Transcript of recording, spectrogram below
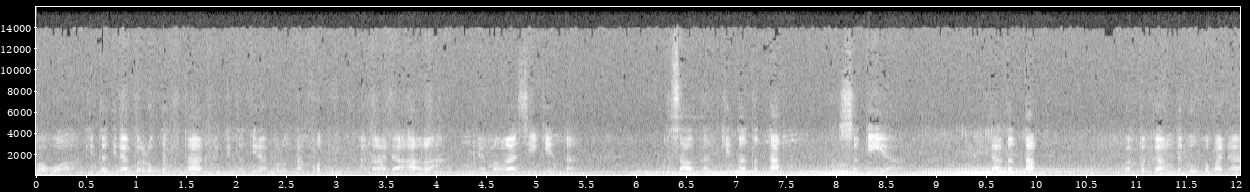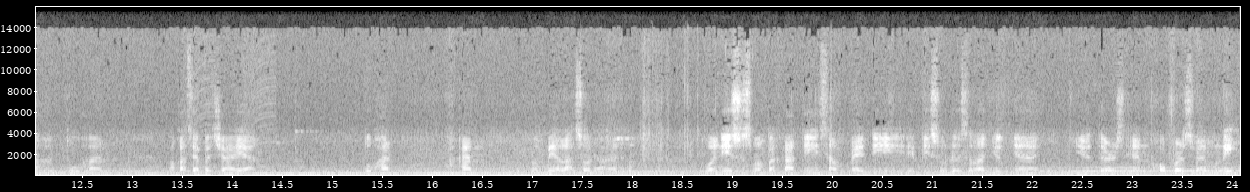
bahwa kita tidak perlu gentar, kita tidak perlu takut karena ada Allah yang mengasihi kita. Asalkan kita tetap setia, kita tetap berpegang teguh kepada Tuhan maka saya percaya Tuhan akan membela saudara Tuhan Yesus memberkati sampai di episode selanjutnya Youthers and Hoppers Family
